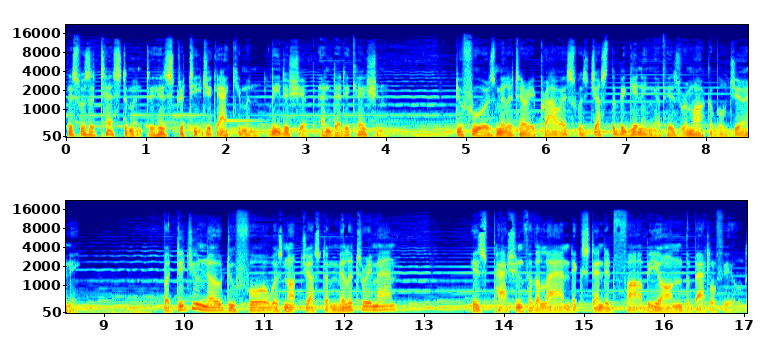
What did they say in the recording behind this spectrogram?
This was a testament to his strategic acumen, leadership, and dedication. Dufour's military prowess was just the beginning of his remarkable journey. But did you know Dufour was not just a military man? His passion for the land extended far beyond the battlefield.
